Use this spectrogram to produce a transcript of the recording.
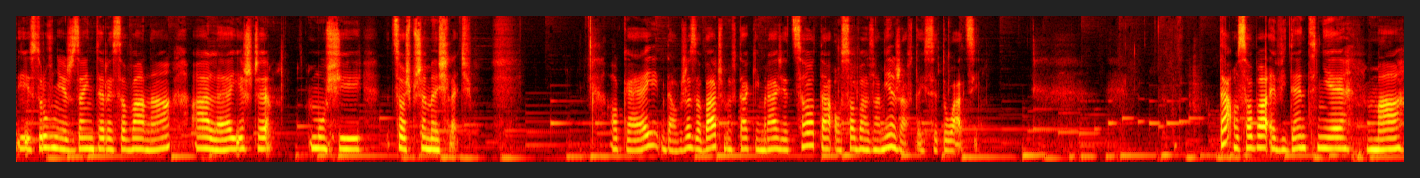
jest również zainteresowana, ale jeszcze musi coś przemyśleć. Ok, dobrze, zobaczmy w takim razie, co ta osoba zamierza w tej sytuacji. Ta osoba ewidentnie ma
